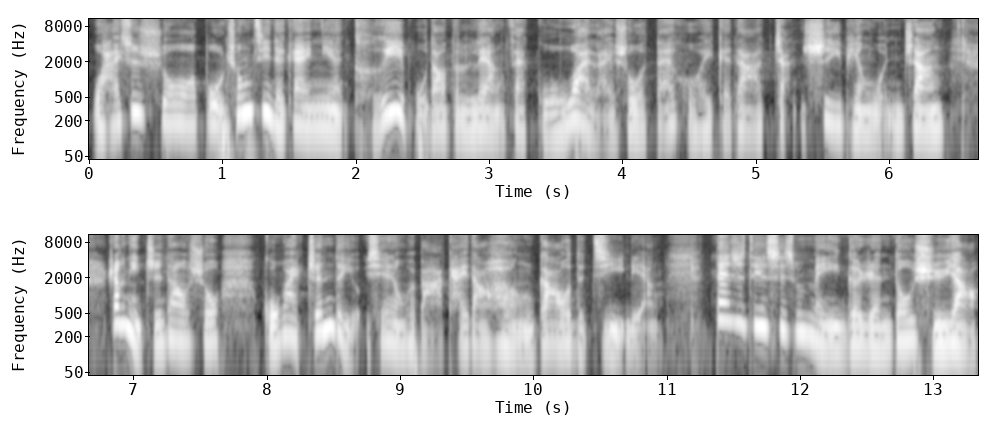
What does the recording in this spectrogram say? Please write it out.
我还是说补充剂的概念可以补到的量，在国外来说，我待会会给大家展示一篇文章，让你知道说国外真的有些人会把它开到很高的剂量，但是这件事是每一个人都需要，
